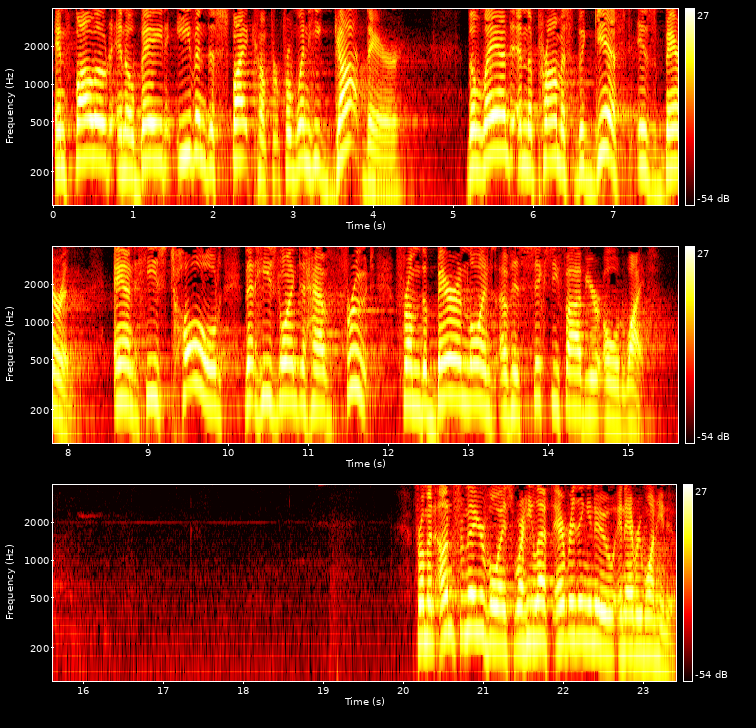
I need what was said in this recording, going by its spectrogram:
and followed and obeyed even despite comfort. For when he got there, the land and the promise, the gift is barren. And he's told that he's going to have fruit from the barren loins of his 65 year old wife. From an unfamiliar voice where he left everything he knew and everyone he knew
